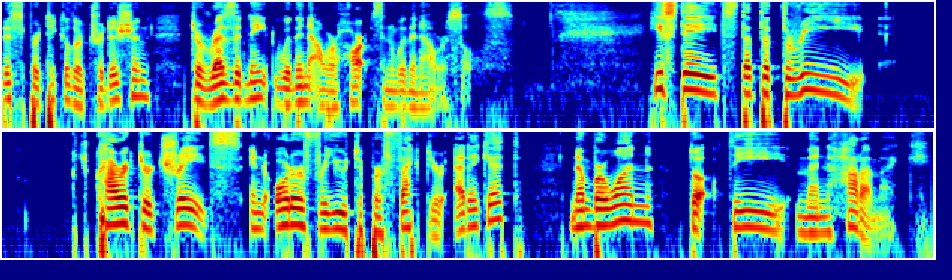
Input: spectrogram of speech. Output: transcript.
this particular tradition, to resonate within our hearts and within our souls. He states that the three character traits in order for you to perfect your etiquette. Number one, tu'ti man haramak.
